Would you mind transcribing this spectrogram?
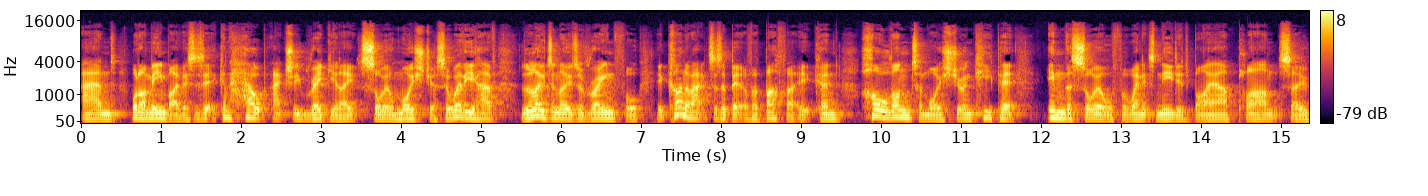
And what I mean by this is it can help actually regulate soil moisture. So whether you have loads and loads of rainfall, it kind of acts as a bit of a buffer. It can hold on to moisture and keep it in the soil for when it's needed by our plants. So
